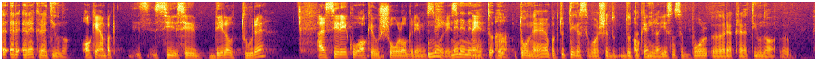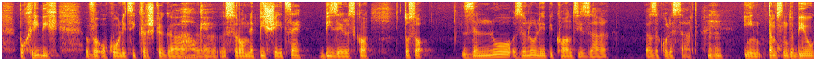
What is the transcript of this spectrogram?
Re rekreativno. Ok, ampak si, si delal ture? Ali si rekel, ok, v šolo grem s Ne, kolesom? ne, ne, ne, ne to, Aha. to ne, ampak tudi tega se bo še do- dotaknila. Okay. Jaz sem se bolj uh, rekreativno uh, po hribih v okolici Krškega, A, okej. uh, Sromlja, Pišece, Bizelsko. To so zelo, zelo lepi konci za, za kolesart. Uh -huh. In tam sem dobil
